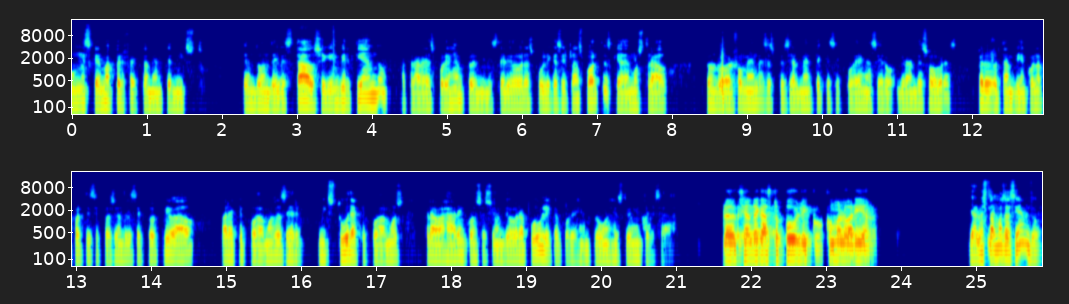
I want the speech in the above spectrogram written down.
un esquema perfectamente mixto, en donde el Estado sigue invirtiendo a través, por ejemplo, del Ministerio de Obras Públicas y Transportes, que ha demostrado don Rodolfo Méndez especialmente que se pueden hacer grandes obras, pero también con la participación del sector privado para que podamos hacer mixtura, que podamos trabajar en concesión de obra pública, por ejemplo, o en gestión interesada. Reducción de gasto público, ¿cómo lo haría? Ya lo estamos haciendo.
